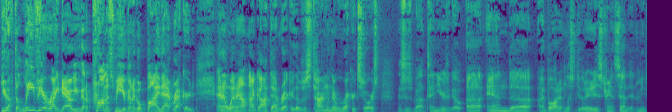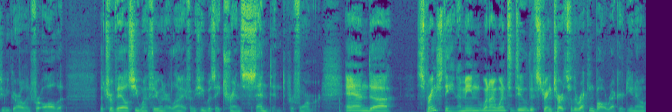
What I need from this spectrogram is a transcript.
You have to leave here right now. You've got to promise me you're going to go buy that record. And I went out and I got that record. That was a time when there were record stores. This is about 10 years ago. Uh, and uh, I bought it and listened to it. And it is transcendent. I mean, Judy Garland, for all the, the travails she went through in her life, I mean, she was a transcendent performer. And, uh, Springsteen. I mean, when I went to do the string charts for the Wrecking Ball record, you know.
